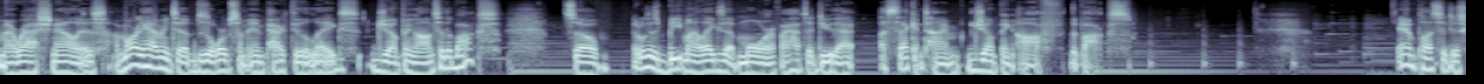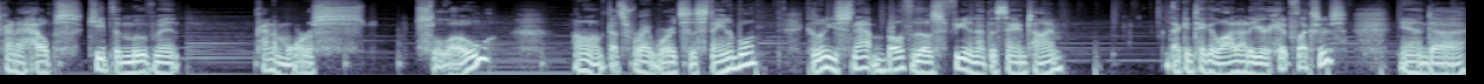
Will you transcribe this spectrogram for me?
My rationale is I'm already having to absorb some impact through the legs jumping onto the box. So it'll just beat my legs up more if I have to do that a second time jumping off the box. And plus, it just kind of helps keep the movement kind of more slow. I don't know if that's the right word, sustainable. Because when you snap both of those feet in at the same time, that can take a lot out of your hip flexors, and uh,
